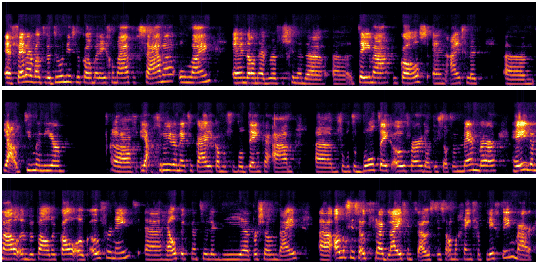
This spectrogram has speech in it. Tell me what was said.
En verder wat we doen is, we komen regelmatig samen online. En dan hebben we verschillende uh, thema-calls. En eigenlijk um, ja, op die manier uh, ja, groeien we met elkaar. Je kan bijvoorbeeld denken aan uh, bijvoorbeeld een bol takeover. Dat is dat een member helemaal een bepaalde call ook overneemt. help ik natuurlijk die persoon bij. alles is ook vrijblijvend trouwens. Het is allemaal geen verplichting. Maar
